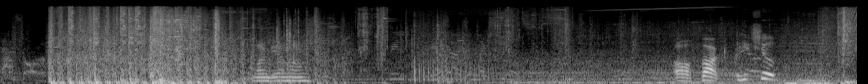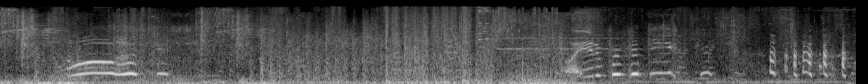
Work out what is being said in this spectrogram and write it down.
That's all of it. One be on one. Re- recharging my shields. Oh fuck. Heat shield. Oh, shit. I hit him for 15.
